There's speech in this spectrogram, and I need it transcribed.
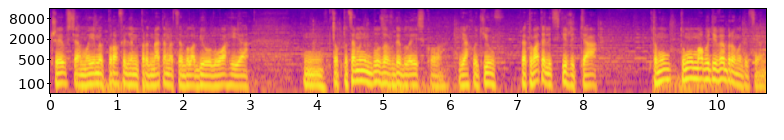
вчився. Моїми профільними предметами це була біологія. Тобто це мені було завжди близько. Я хотів рятувати людське життя. Тому, тому, мабуть, і вибрав медицину.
